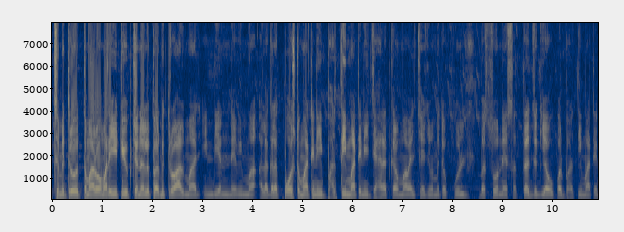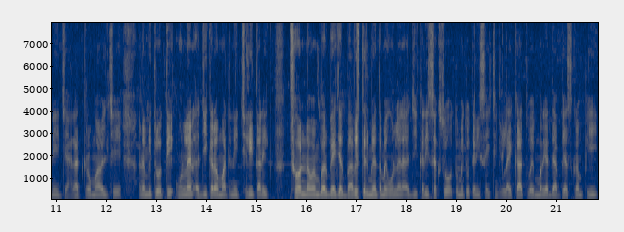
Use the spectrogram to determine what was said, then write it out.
છે મિત્રો તમારો અમારી યુટ્યુબ ચેનલ પર. મિત્રો, હાલમાં જ ઇન્ડિયન નેવીમાં અલગ અલગ પોસ્ટ માટેની, ભરતી માટેની જાહેરાત કરવામાં આવેલ છે. જેમાં મિત્રો, કુલ બસો ને સત્તર જગ્યા ઉપર ભરતી માટેની જાહેરાત કરવામાં આવેલ છે. અને મિત્રો, તે ઓનલાઈન અરજી કરવા માટેની છેલ્લી તારીખ છ નવેમ્બર બે હજાર બાવીસ દરમિયાન તમે ઓનલાઈન અરજી કરી શકશો. તો મિત્રો, તેની શૈક્ષણિક લાયકાત, વયમર્યાદા, અભ્યાસક્રમ, ફી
